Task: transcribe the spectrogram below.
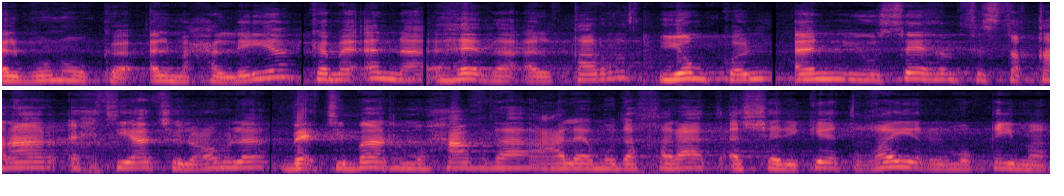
البنوك المحلية. كما أن هذا القرض يمكن أن يساهم في استقرار احتياطي العملة باعتبار المحافظة على مدخرات الشركات غير المقيمة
